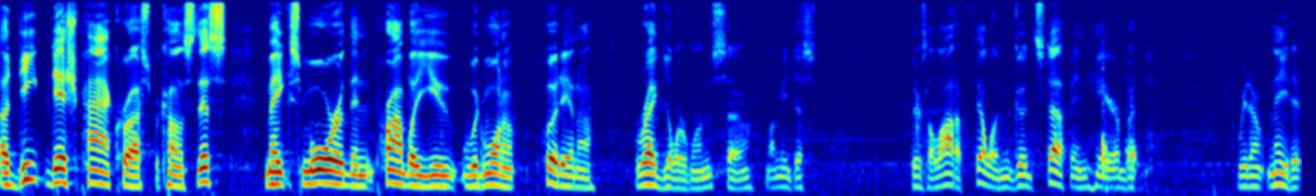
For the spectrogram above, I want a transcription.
a deep dish pie crust because this makes more than probably you would wanna put in a regular one. So let me just, there's a lot of filling good stuff in here, but we don't need it.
